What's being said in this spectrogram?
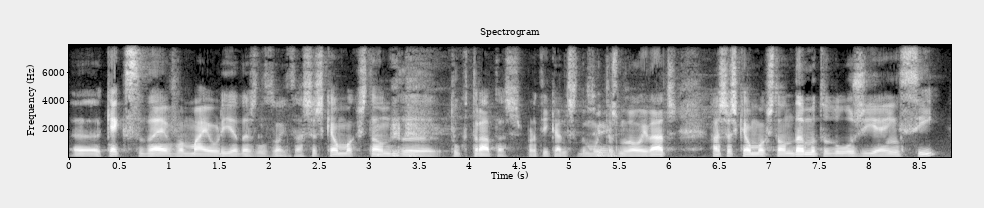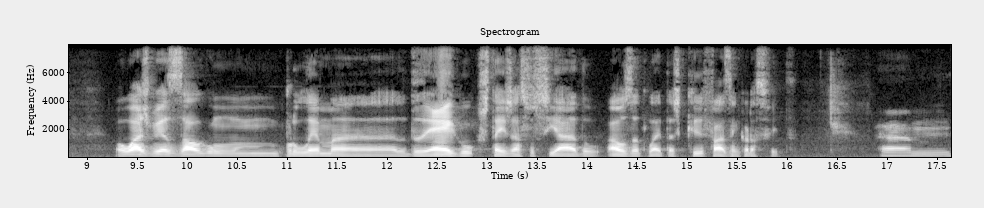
o uh, que é que se deve a maioria das lesões? Achas que é uma questão de, tu que tratas praticantes de muitas Sim. modalidades, achas que é uma questão da metodologia em si, ou às vezes algum problema de ego que esteja associado aos atletas que fazem crossfit? Um,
